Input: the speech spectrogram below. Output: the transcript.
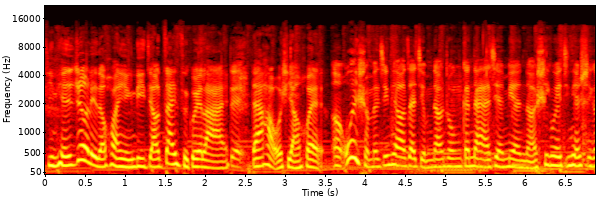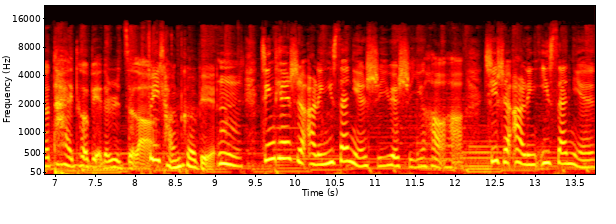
今天热烈的欢迎丽娇再次归来。对，大家好，我是杨慧。嗯，为什么今天要在节目当中跟大家见面呢？是因为今天是一个太特别的日子了，非常特别。嗯，今天是二零一三年十一月十一号哈，其实二零一三年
